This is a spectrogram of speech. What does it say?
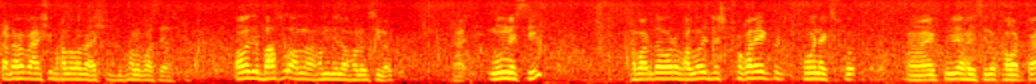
কাটাভাবে আসি, ভালোভাবে আসি ভালো বাসে আসি। আমাদের বাসও আল্লাহ আলহামদুলিল্লাহ ভালো ছিল। আর নুন এসি। খাবার দাবারও ভালো। জাস্ট সকালে একটু সময় একটু ইয়ে হয়েছিল খাবারটা।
